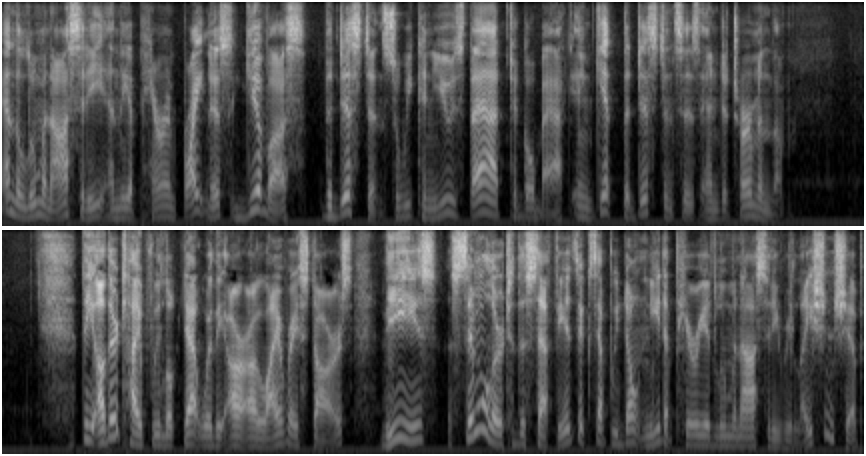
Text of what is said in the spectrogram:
and the luminosity and the apparent brightness give us the distance. So we can use that to go back and get the distances and determine them. The other type we looked at were the RR Lyrae stars. These similar to the Cepheids, except we don't need a period luminosity relationship.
